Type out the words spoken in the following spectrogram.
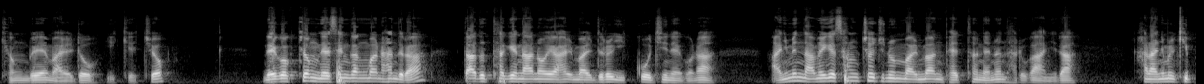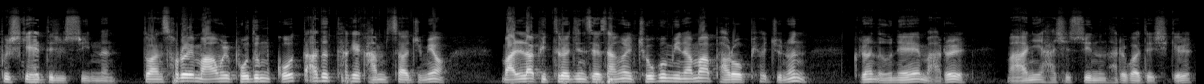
경배의 말도 있겠죠. 내 걱정, 내 생각만 하느라 따뜻하게 나눠야 할 말들을 잊고 지내거나 아니면 남에게 상처 주는 말만 뱉어내는 하루가 아니라 하나님을 기쁘시게 해드릴 수 있는 또한 서로의 마음을 보듬고 따뜻하게 감싸주며 말라 비틀어진 세상을 조금이나마 바로 펴주는 그런 은혜의 말을 많이 하실 수 있는 하루가 되시길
